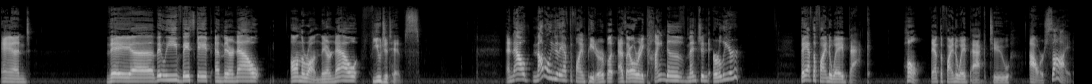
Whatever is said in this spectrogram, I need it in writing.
And they uh, they leave, they escape, and they're now on the run. They are now fugitives. And now, not only do they have to find Peter, but as I already kind of mentioned earlier, they have to find a way back home. They have to find a way back to our side.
